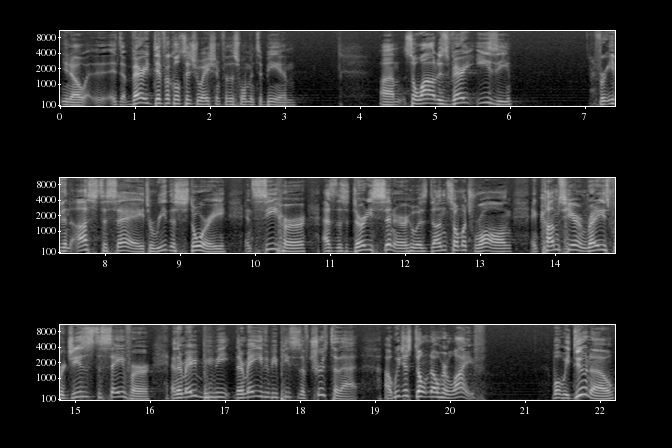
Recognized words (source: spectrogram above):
You know, it's a very difficult situation for this woman to be in. Um, so while it is very easy for even us to say, to read this story and see her as this dirty sinner who has done so much wrong and comes here and ready for Jesus to save her, and there may, be, there may even be pieces of truth to that, uh, we just don't know her life. What we do know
